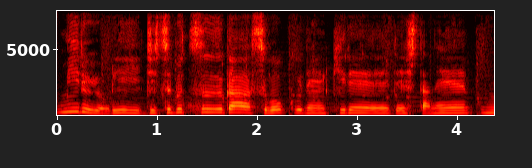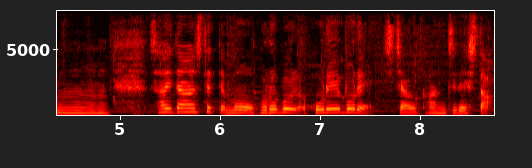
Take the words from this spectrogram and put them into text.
見るより実物がすごくね綺麗でしたね。うん。裁断しててもほれぼれ惚れ惚れしちゃう感じでした。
